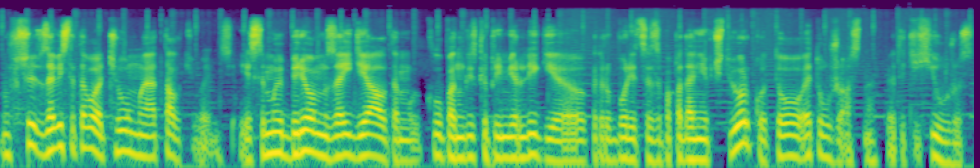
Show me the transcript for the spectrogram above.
ну, все зависит от того, от чего мы отталкиваемся. Если мы берем за идеал там, клуб английской премьер-лиги, э, который борется за попадание в четверку, то это ужасно. Это тихий ужас.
